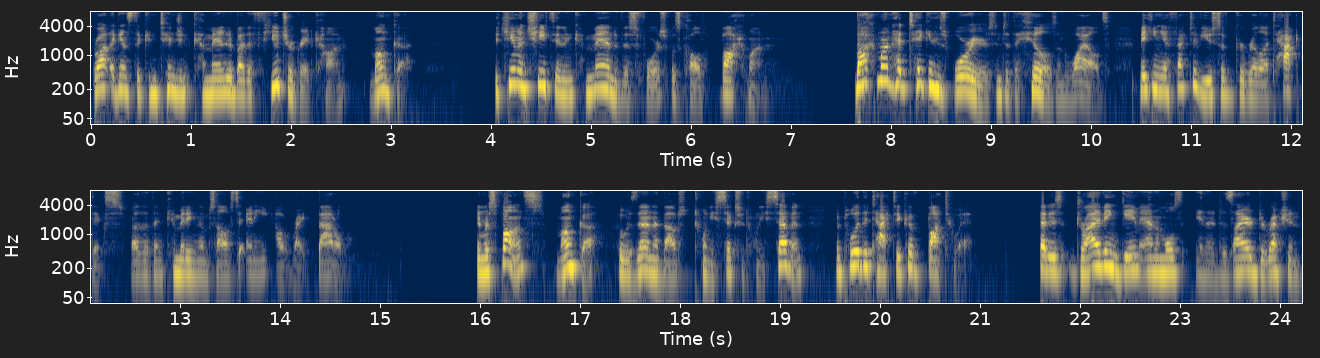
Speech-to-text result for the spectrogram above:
brought against the contingent commanded by the future Great Khan, Mongke. The Cuman chieftain in command of this force was called Bachman. Bachman had taken his warriors into the hills and wilds, making effective use of guerrilla tactics rather than committing themselves to any outright battle. In response, Mongke, who was then about 26 or 27, employed the tactic of battue, that is, driving game animals in a desired direction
